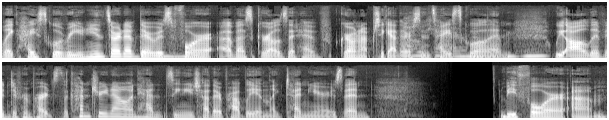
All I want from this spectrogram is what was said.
like high school reunion sort of. There was Mhm. four of us girls that have grown up together Oh, since yeah, high school and Mhm. we all live in different parts of the country now and hadn't seen each other probably in like 10 years and before um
